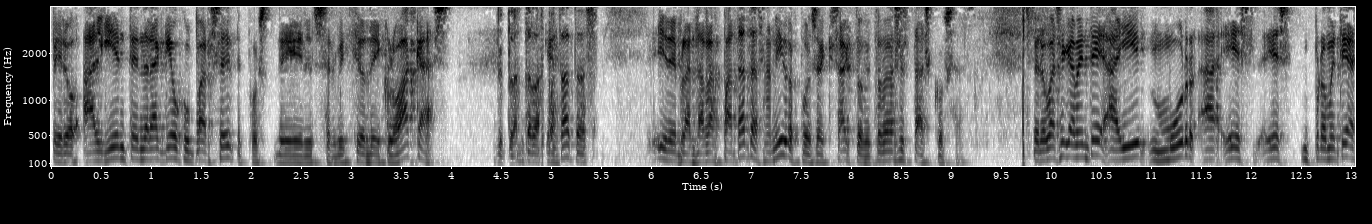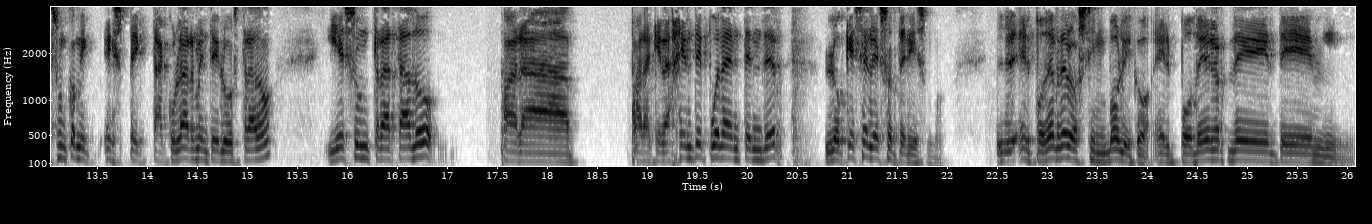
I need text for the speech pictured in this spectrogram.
pero alguien tendrá que ocuparse pues, del servicio de cloacas. De plantar las patatas. Y de plantar las patatas, amigos, pues exacto, de todas estas cosas. Pero básicamente ahí Moore ah, es, es Prometea es un cómic espectacularmente ilustrado y es un tratado para, para que la gente pueda entender lo que es el esoterismo. El poder de lo simbólico, el poder de,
